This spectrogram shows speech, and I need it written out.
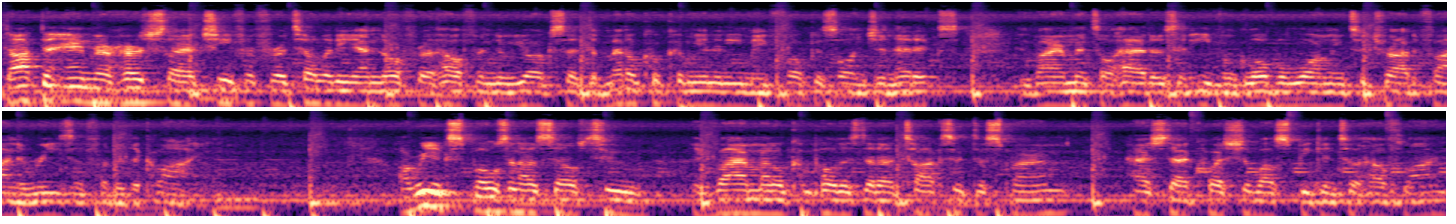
Dr. Amir Hershlag, Chief of Fertility at Northwell Health in New York, said the medical community may focus on genetics, environmental hazards, and even global warming to try to find a reason for the decline. Are we exposing ourselves to environmental components that are toxic to sperm? Asked that question while speaking to Healthline.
